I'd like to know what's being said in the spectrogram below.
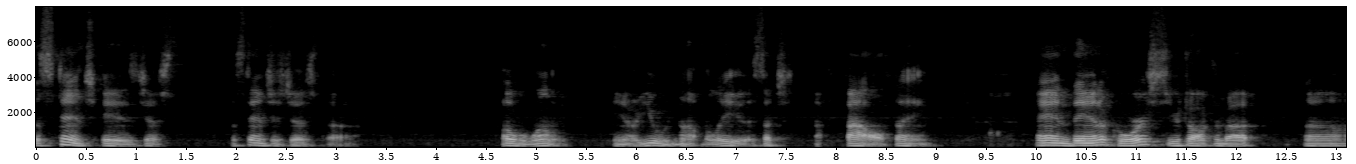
The stench is just the stench is just uh, overwhelming. You know, you would not believe that such a foul thing. And then, of course, you're talking about uh,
